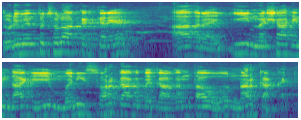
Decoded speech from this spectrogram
ದುಡಿಮೆ ಅಂತೂ ಚಲೋ ಆಕೈತಿ ಕರೆ. ಆದ್ರೆ ಈ ನಶಾದಿಂದಾಗಿ ಮನಿ ಸ್ವರ್ಗ ಆಗಬೇಕಾಗಂತಾವು ನರ್ಕ ಆಕೈತಿ.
